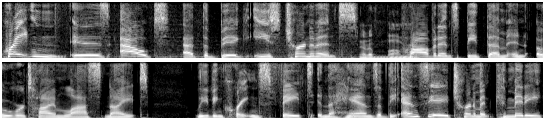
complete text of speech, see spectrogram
Creighton is out at the Big East tournament. What a bummer. Providence beat them in overtime last night, leaving Creighton's fate in the hands of the NCAA tournament committee.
